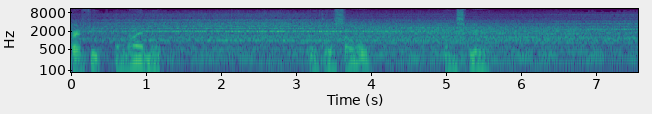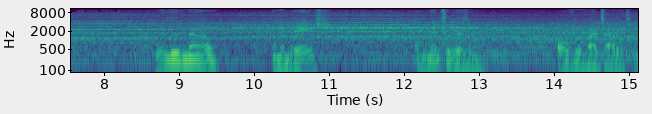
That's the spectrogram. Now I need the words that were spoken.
perfect alignment with your soul and spirit. We live now in an age of mentalism over vitality.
